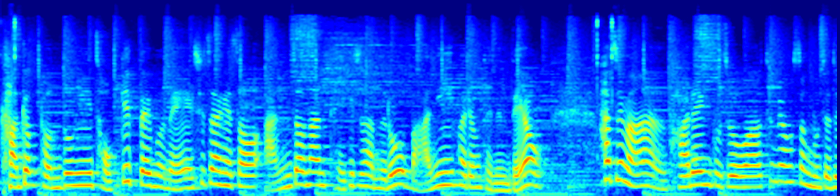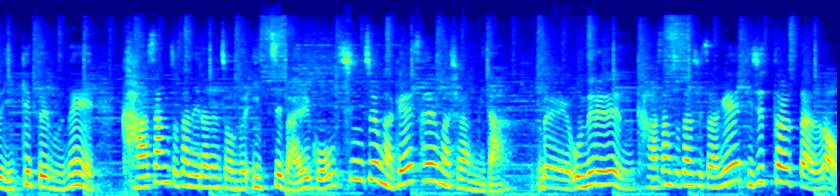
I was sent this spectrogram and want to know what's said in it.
가격 변동이 적기 때문에 시장에서 안전한 대기자산으로 많이 활용되는데요. 하지만 발행 구조와 투명성 문제도 있기 때문에 가상자산이라는 점을 잊지 말고 신중하게 사용하셔야 합니다. 네, 오늘은 가상자산 시장의 디지털 달러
